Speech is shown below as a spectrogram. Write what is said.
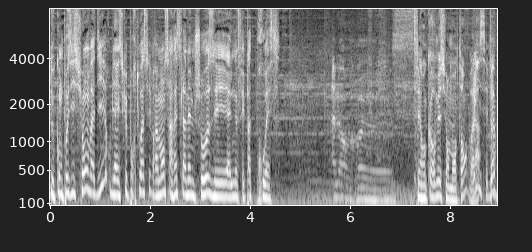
de composition, on va dire? Ou bien est-ce que pour toi, c'est vraiment, ça reste la même chose et elle ne fait pas de prouesse Alors, c'est encore mieux si on m'entend. Voilà, Oui, c'est top.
